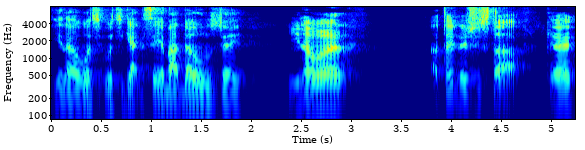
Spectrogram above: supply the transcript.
You know what? What you got to say about those, Jay? you know what? I think they should stop. Okay?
